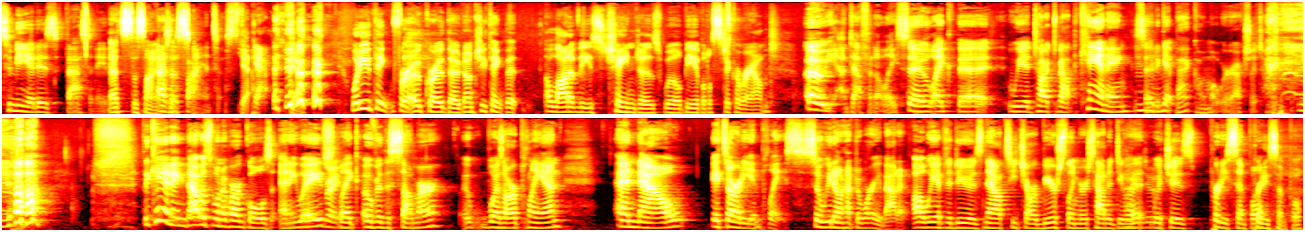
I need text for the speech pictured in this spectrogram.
to me it is fascinating That's the scientist. as a scientist. scientist Yeah. yeah, yeah. What do you think for Oak Road though? Don't you think that a lot of these changes will be able to stick around? oh yeah definitely so like the we had talked about the canning so Mm-hmm. to get back on what we are actually talking about the canning that was one of our goals anyways Right. like over the summer it was our plan and now it's already in place so we don't have to worry about it all we have to do is now teach our beer slingers how to do, How to it, do it. which is pretty simple Pretty simple.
